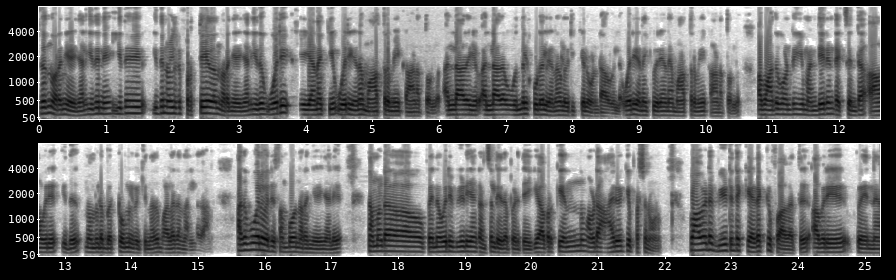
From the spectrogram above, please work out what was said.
ഇതെന്ന് പറഞ്ഞു കഴിഞ്ഞാൽ ഇതിന് ഇത് ഇതിനുള്ളൊരു പ്രത്യേകത എന്ന് പറഞ്ഞു കഴിഞ്ഞാൽ ഇത് ഒരു ഇണയ്ക്ക് ഒരു ഇണ മാത്രമേ കാണത്തുള്ളൂ. അല്ലാതെ അല്ലാതെ ഒന്നിൽ കൂടുതൽ ഇണകൾ ഒരിക്കലും ഉണ്ടാവില്ല. ഒരു ഇണയ്ക്ക് ഒരു ഇണ മാത്രമേ കാണത്തുള്ളൂ. അപ്പോൾ അതുകൊണ്ട് ഈ മണ്ടേരിയൻ ടെക്സിന്റെ ആ ഒരു ഇത് നമ്മുടെ ബെഡ്റൂമിൽ വെക്കുന്നത് വളരെ നല്ലതാണ്. അതുപോലെ ഒരു സംഭവം പറഞ്ഞു കഴിഞ്ഞാൽ നമ്മുടെ പിന്നെ ഒരു വീട് ഞാൻ കൺസൾട്ട് ചെയ്തപ്പോഴത്തേക്ക് അവർക്ക് എന്നും അവിടെ ആരോഗ്യ പ്രശ്നമാണ്. അപ്പോൾ അവരുടെ വീട്ടിന്റെ കിഴക്ക് ഭാഗത്ത് അവർ പിന്നെ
